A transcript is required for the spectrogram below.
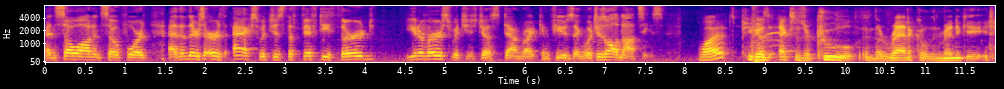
and so on and so forth. And then there's Earth X, which is the fifty third universe, which is just downright confusing, which is all Nazis. What? because X's are cool and they're radical and renegade.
